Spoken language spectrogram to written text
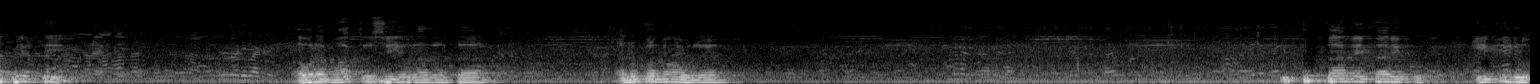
ಅಭ್ಯರ್ಥಿ ಅವರ ಮಾತೃಶ್ರೀಯವರಾದಂಥ ಅನುಪಮ ಅವರ, ಇಪ್ಪತ್ತಾರನೇ ತಾರೀಕು ಈ ತಿಂಗಳು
